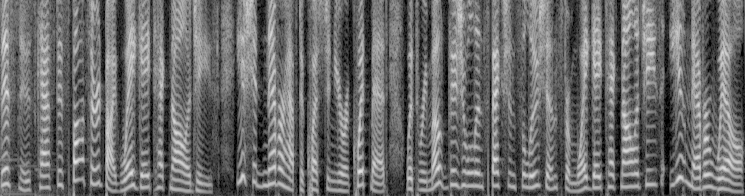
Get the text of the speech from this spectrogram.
This newscast is sponsored by Waygate Technologies. You should never have to question your equipment. With remote visual inspection solutions from Waygate Technologies, you never will.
